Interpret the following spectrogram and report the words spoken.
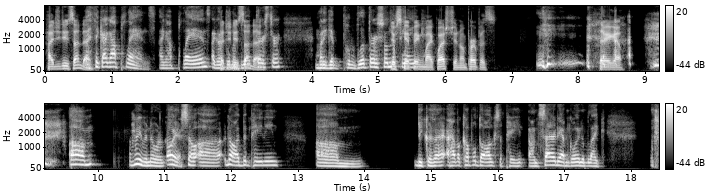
How'd you do Sunday? I think I got plans. I got plans. I got How'd you do Sunday? Bloodthirster. I'm gonna get put a Bloodthirster on You're the skipping flank. my question on purpose. there you go. Um, I don't even know what. I'm, oh yeah. So uh, no, I've been painting. Um, because I have a couple dogs to paint. On Saturday, I'm going to like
